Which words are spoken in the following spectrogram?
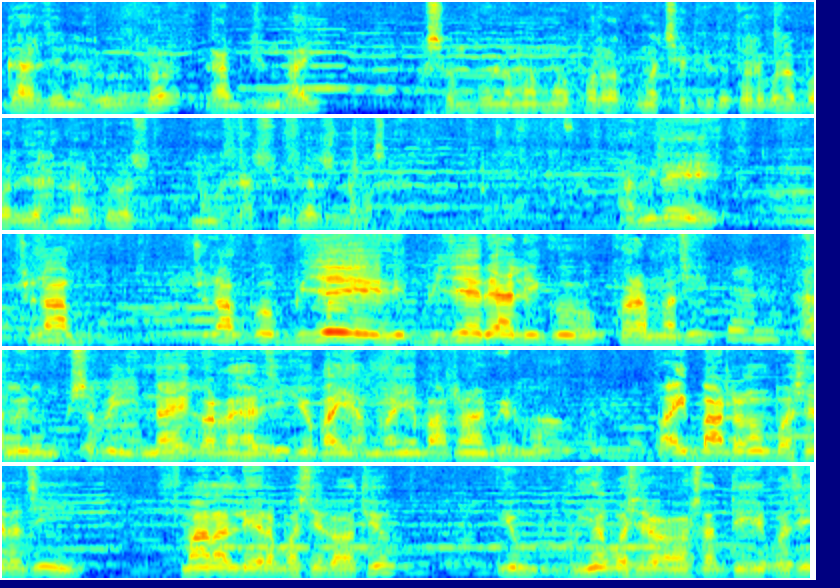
गार्जेनहरू र रामकिशन भाइ सम्पूर्णमा म कुमार छेत्रीको तर्फबाट बर्दिवास नगरतर्फ नमस्कार स्वीकार नमस्कार। हामीले चुनाव चुनावको विजय विजय र्यालीको क्रममा चाहिँ हामी सबै हिँड्दा गर्दाखेरि चाहिँ यो भाइ हामीलाई यहाँ बाटोमा भेट भयो। भाइ बाटोमा बसेर चाहिँ माला लिएर बसिरहेको थियो। यो भुइँमा बसिरहेको अवस्था देखेपछि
